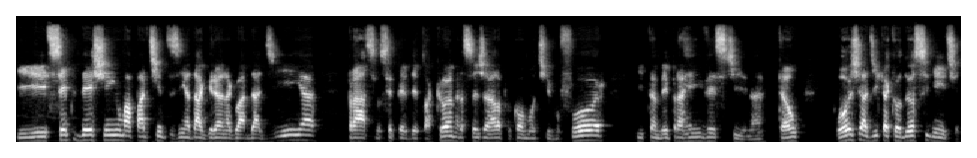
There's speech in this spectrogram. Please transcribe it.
E sempre deixem uma partezinha da grana guardadinha para se você perder tua câmera, seja ela por qual motivo for, e também para reinvestir, né? Então, hoje a dica que eu dou é o seguinte,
